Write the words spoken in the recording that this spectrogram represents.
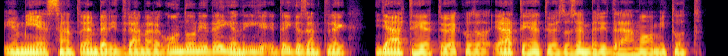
ilyen milyen szántó emberi drámára gondolni, de, igen, de igazán tényleg így az, átélhető ez az emberi dráma, amit ott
